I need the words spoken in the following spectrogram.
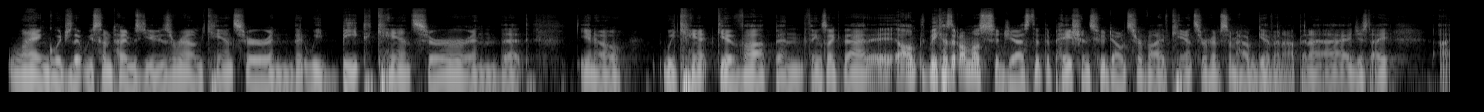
language that we sometimes use around cancer and that we beat cancer and that you know we can't give up and things like that. It, because it almost suggests that the patients who don't survive cancer have somehow given up. And i, I just I, I,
